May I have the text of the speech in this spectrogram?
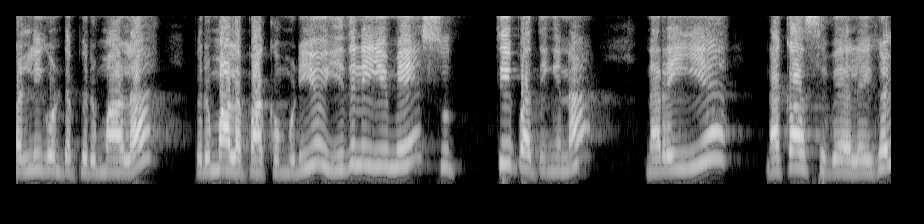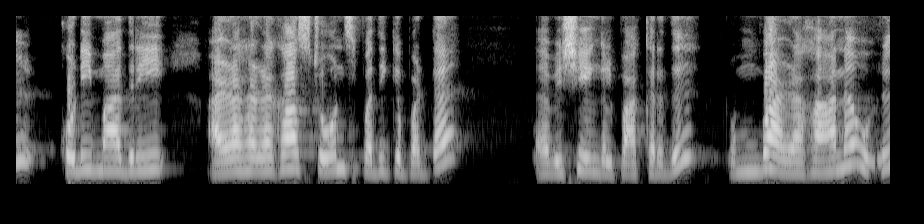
பள்ளி கொண்ட பெருமாளா பெருமாளை பார்க்க முடியும். இதுலேயுமே சுற்றி பார்த்தீங்கன்னா நிறைய நகாசு வேலைகள் கொடி மாதிரி அழகழகா ஸ்டோன்ஸ் பதிக்கப்பட்ட விஷயங்கள் பார்க்கறது ரொம்ப அழகான ஒரு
